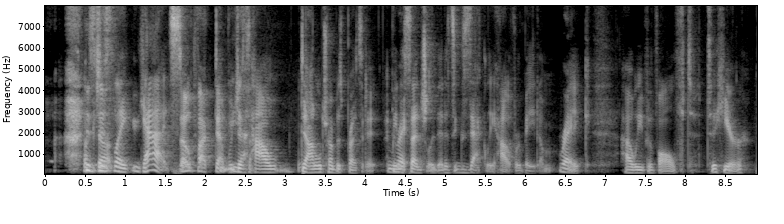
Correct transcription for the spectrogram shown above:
is just up. like yeah it's so fucked up which is how donald trump is president i mean Right. essentially that is exactly how verbatim Right. like how we've evolved to here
